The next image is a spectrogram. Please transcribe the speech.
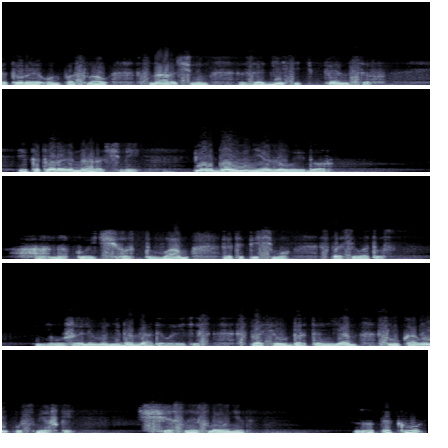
которое он послал с нарочным за 10 пенсов, и которое нарочный передал мне за Луидор. «А на кой черт вам это письмо?» — спросил Атос. «Неужели вы не догадываетесь?» — спросил Д'Артаньян с лукавой усмешкой. «Честное слово, нет». «Ну так вот,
